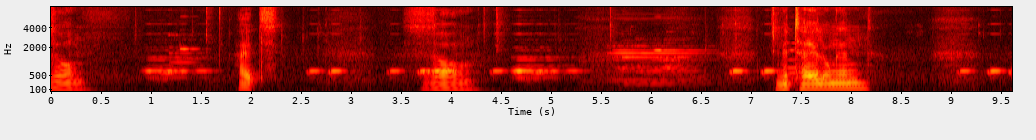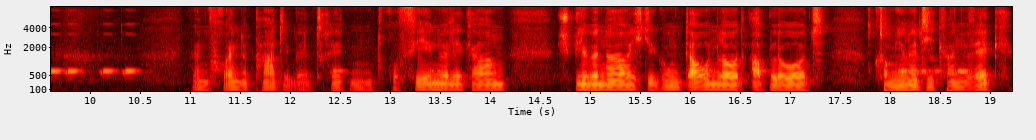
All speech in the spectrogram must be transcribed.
So. Halt. So. Mitteilungen. Wenn Freunde Party betreten, Trophäen will haben. Spielbenachrichtigung, Download, Upload, Community kann weg.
